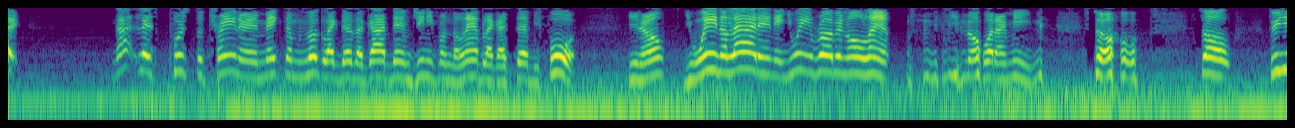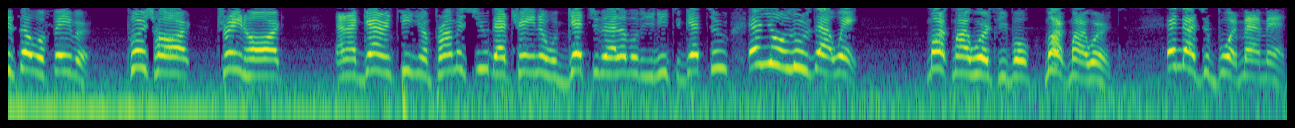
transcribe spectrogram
it. Not let's push the trainer and make them look like they're the goddamn genie from the lamp, like I said before. You know, you ain't Aladdin and you ain't rubbing no lamp, if you know what I mean. So, so do yourself a favor. Push hard, train hard, And I guarantee you, I promise you, that trainer will get you to that level that you need to get to, and you'll lose that weight. Mark my words, people. Mark my words. And that's your boy, Madman,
